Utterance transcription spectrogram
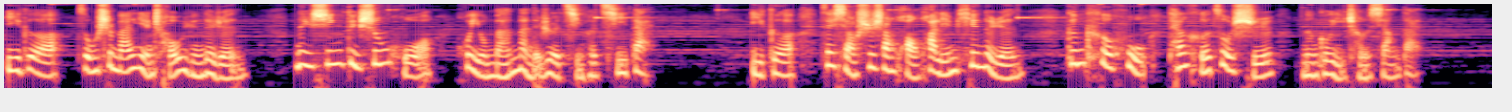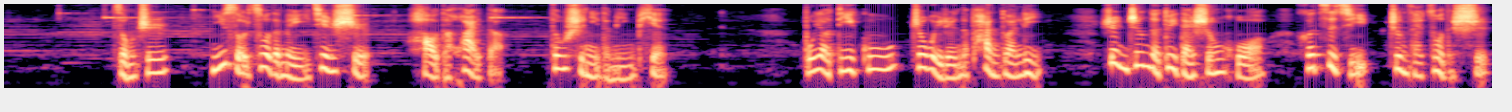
一个总是满脸愁云的人，内心对生活会有满满的热情和期待。一个在小事上谎话连篇的人，跟客户谈合作时能够以诚相待。总之，你所做的每一件事，好的坏的，都是你的名片。不要低估周围人的判断力，认真的对待生活和自己正在做的事。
